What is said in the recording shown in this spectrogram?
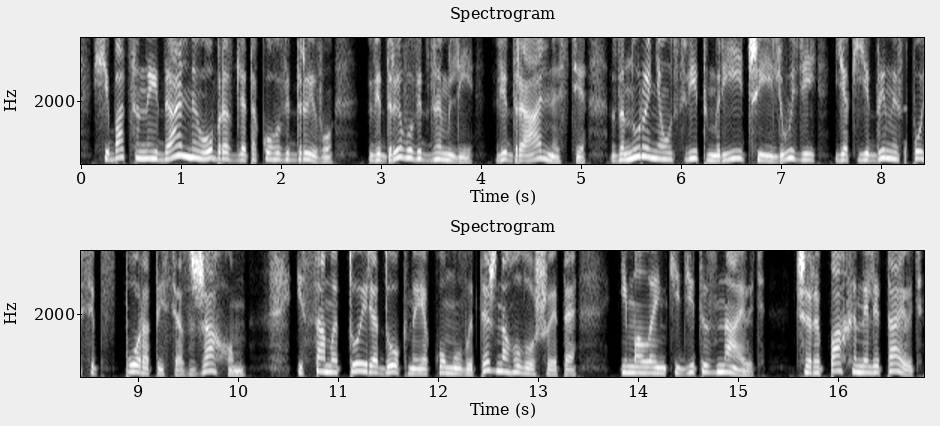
– хіба це не ідеальний образ для такого відриву? Відриву від землі, від реальності, занурення у світ мрій чи ілюзій як єдиний спосіб впоратися з жахом. І саме той рядок, на якому ви теж наголошуєте, і маленькі діти знають, Черепахи не літають.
